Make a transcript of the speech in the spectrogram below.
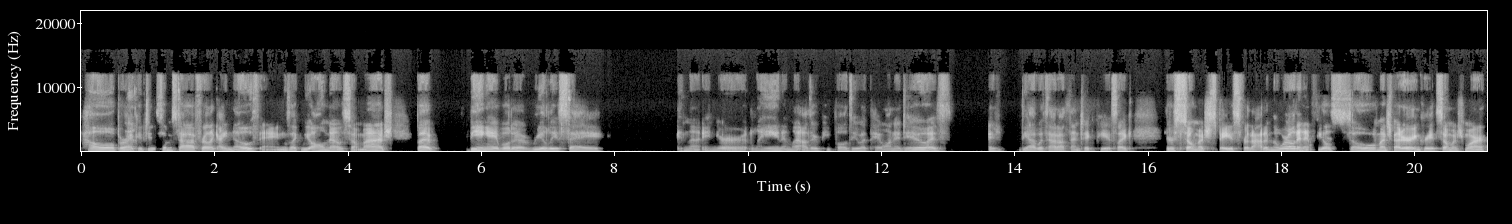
help or I could do some stuff or like I know things. Like we all know so much, but being able to really stay in the in your lane and let other people do what they want to do is, is yeah, with that authentic piece, like there's so much space for that in the world and it feels so much better and creates so much more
